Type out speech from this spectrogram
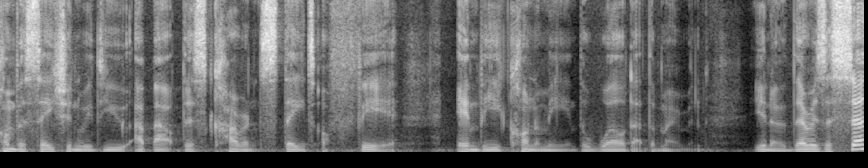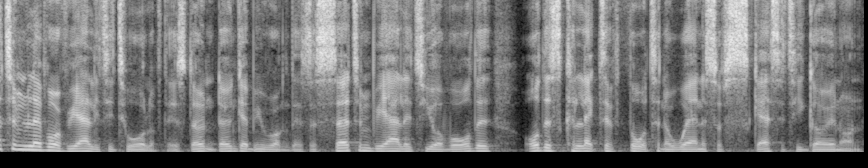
conversation with you about this current state of fear in the economy in the world at the moment. You know there is a certain level of reality to all of this. Don't don't get me wrong. There's a certain reality of all the all this collective thoughts and awareness of scarcity going on.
